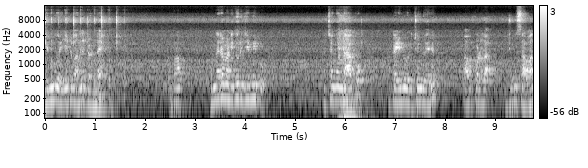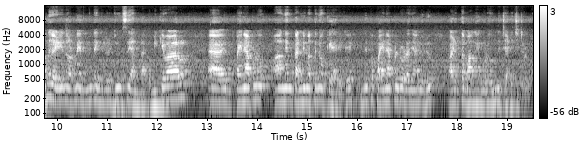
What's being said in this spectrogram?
ജിമ്മ് കഴിഞ്ഞിട്ട് വന്നിട്ടുണ്ട്. അപ്പോൾ ഒന്നര മണിക്കൂർ ജിമ്മിൽ പോവും അച്ഛൻ കൊണ്ടാക്കും കഴിവ് ഒഴിച്ചുകൊണ്ട് വരും. അവൾക്കുള്ള ജ്യൂസാണ് വന്ന് കഴിയുന്ന ഉടനെ എന്തെങ്കിലും ഒരു ജ്യൂസ് ഞാൻ ഉണ്ടാക്കും. മിക്കവാറും പൈനാപ്പിളും അങ്ങനെ തണ്ണിമത്തനും ഒക്കെ ആയിരിക്കും ഇന്നിപ്പോൾ പൈനാപ്പിളിന്റെ കൂടെ ഞാനൊരു പഴുത്ത മാങ്ങയും കൂടെ ഒന്നിച്ചടിച്ചിട്ടുണ്ട്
